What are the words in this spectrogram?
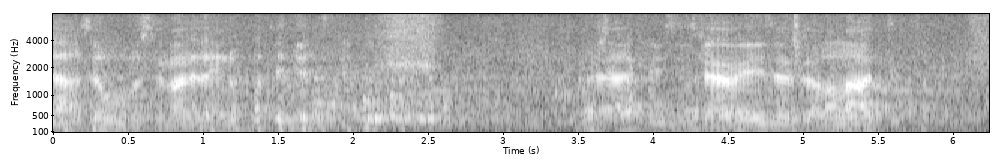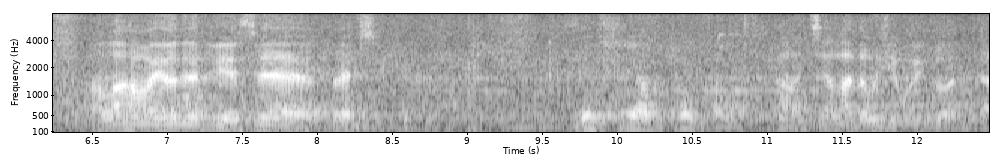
Ja, zovu muslimane da je upute mjesto. Ja, ti si džave izašao, ali Allah, ti- Allah ovaj odredbi je sve preći. Još ja, tvoj sam nas. A on će Allah da uđe moj god, da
